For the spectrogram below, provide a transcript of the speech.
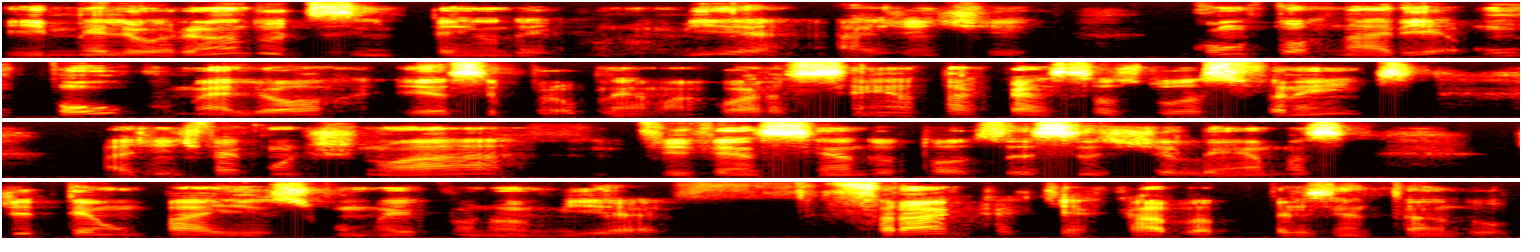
e melhorando o desempenho da economia, a gente contornaria um pouco melhor esse problema. Agora, sem atacar essas duas frentes, a gente vai continuar vivenciando todos esses dilemas de ter um país com uma economia fraca, que acaba apresentando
